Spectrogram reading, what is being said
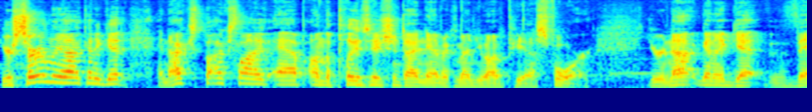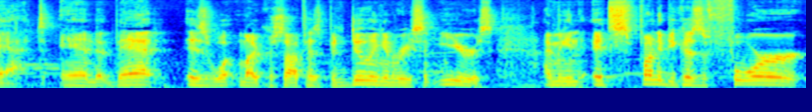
You're certainly not going to get an Xbox Live app on the PlayStation Dynamic menu on PS4. You're not going to get that. And that is what Microsoft has been doing in recent years. I mean, it's funny because for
